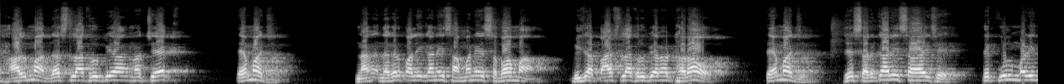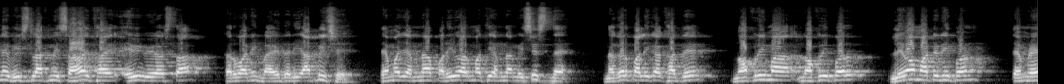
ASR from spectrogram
હાલમાં દસ લાખ રૂપિયાનો ચેક તેમજ નગરપાલિકાની સામાન્ય સભામાં બીજા પાંચ લાખ રૂપિયાનો ઠરાવ તેમજ જે સરકારી સહાય છે તે કુલ મળીને વીસ લાખની સહાય થાય એવી વ્યવસ્થા કરવાની બાહેધરી આપી છે. તેમજ એમના પરિવારમાંથી એમના મિસિસને નગરપાલિકા ખાતે નોકરીમાં, નોકરી પર લેવા માટેની પણ તેમણે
